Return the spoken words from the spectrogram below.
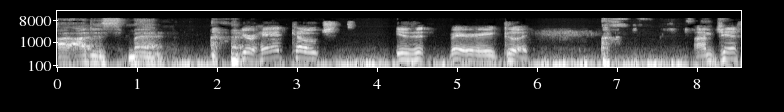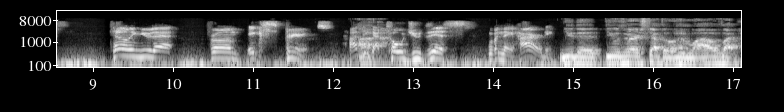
I, I just man, Your head coach isn't very good. I'm just telling you that from experience. I think I Uh, told you this when they hired him. you did. You was very skeptical of him. While I was like,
